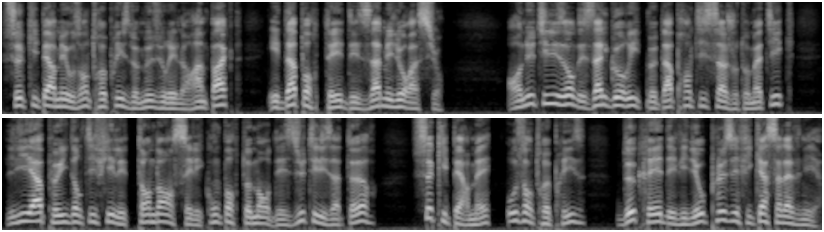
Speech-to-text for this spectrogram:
ce qui permet aux entreprises de mesurer leur impact et d'apporter des améliorations. En utilisant des algorithmes d'apprentissage automatique, l'IA peut identifier les tendances et les comportements des utilisateurs, ce qui permet aux entreprises de créer des vidéos plus efficaces à l'avenir.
